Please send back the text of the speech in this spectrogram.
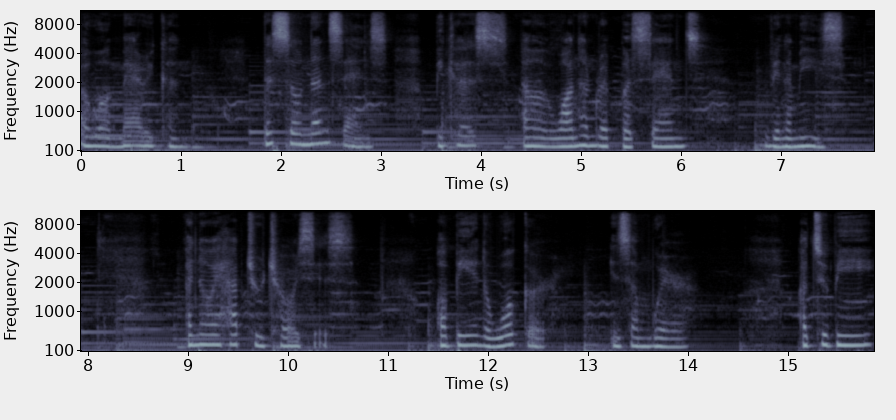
Were American. That's so nonsense because uh, I'm 100% Vietnamese. I know I have two choices or being a worker in somewhere or to be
